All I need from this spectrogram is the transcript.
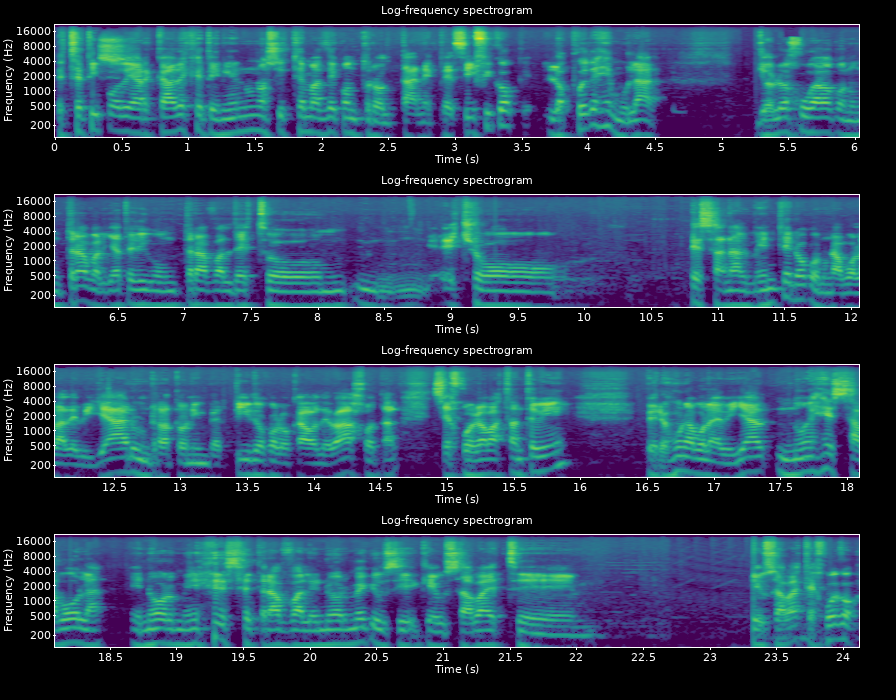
Este tipo de arcades que tenían unos sistemas de control tan específicos que los puedes emular. Yo lo he jugado con un travel, ya te digo, un travel de esto mm, hecho artesanalmente, ¿no? Con una bola de billar, un ratón invertido colocado debajo, tal. Se juega bastante bien, pero es una bola de billar. No es esa bola enorme, ese trasval enorme que, que usaba este que usaba este juego,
